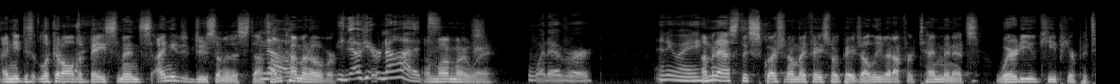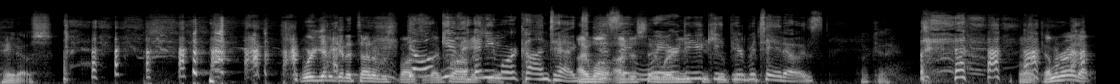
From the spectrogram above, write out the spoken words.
I need to look at all the basements. I need to do some of this stuff. I'm coming over. No, you're not. I'm on my way. Whatever. Anyway, I'm going to ask this question on my Facebook page. I'll leave it up for 10 minutes. Where do you keep your potatoes? We're going to get a ton of responses. I don't give any you. more context. I won't. Just I'll say, just say, where, do you keep, your potatoes? Okay. Right, coming right up.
